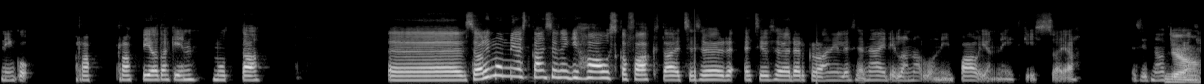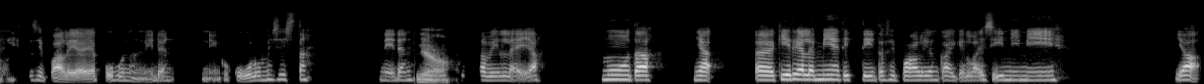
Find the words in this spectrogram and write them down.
niin kuin rap, rappiotakin, mutta Öö, se oli mun mielestä myös jotenkin hauska fakta, että, se Söder, että sillä Södergranilla ja sen äidillä on ollut niin paljon niitä kissoja. Ja sitten ne on tykännyt tosi paljon ja puhunut niiden niin kuin, kuulumisista niiden Joo. tuttaville ja muuta. Ja ö, kirjalle mietittiin tosi paljon kaikenlaisia nimiä. Ja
